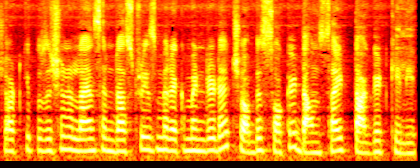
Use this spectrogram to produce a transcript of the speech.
शॉर्ट की पोजीशन रिलायंस इंडस्ट्रीज़ में रेकमेंडेड है 2400 के डाउनसाइड टारगेट के लिए।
